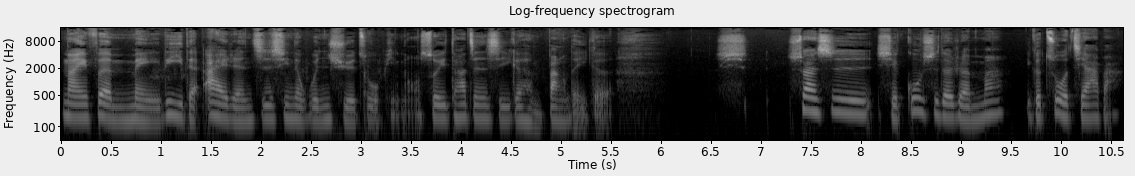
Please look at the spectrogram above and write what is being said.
那一份美丽的爱人之心的文学作品哦，所以他真的是一个很棒的一个，算是写故事的人吗？一个作家吧，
